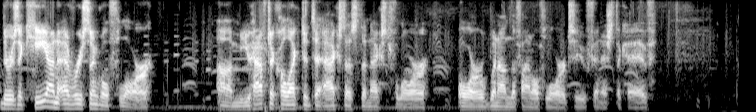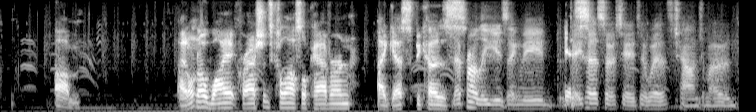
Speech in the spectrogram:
there's a key on every single floor. Um you have to collect it to access the next floor or when on the final floor to finish the cave. Um I don't know why it crashes Colossal Cavern. I guess because They're probably using the data associated with challenge mode.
